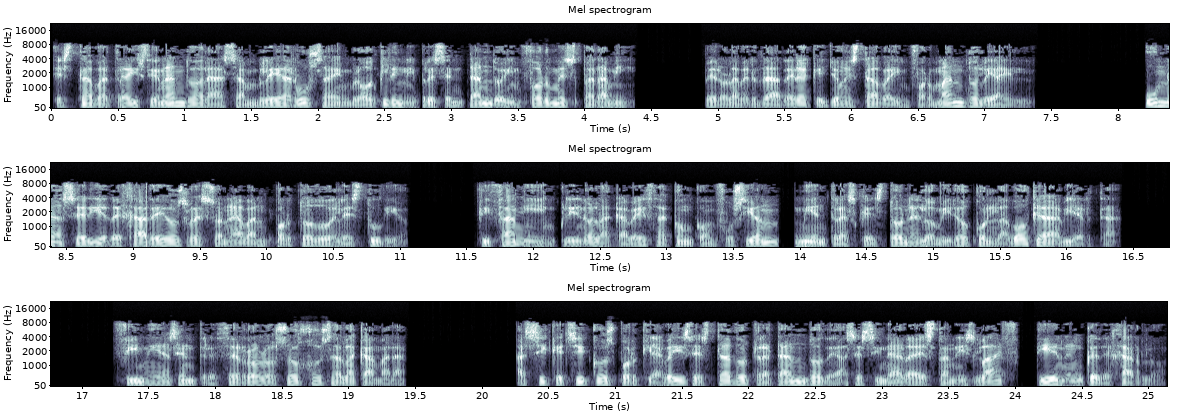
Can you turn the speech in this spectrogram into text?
estaba traicionando a la Asamblea rusa en Brooklyn y presentando informes para mí. Pero la verdad era que yo estaba informándole a él. Una serie de jadeos resonaban por todo el estudio. Tiffany inclinó la cabeza con confusión, mientras que Stone lo miró con la boca abierta. Phineas entrecerró los ojos a la cámara. Así que chicos, porque habéis estado tratando de asesinar a Stanislav, tienen que dejarlo.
